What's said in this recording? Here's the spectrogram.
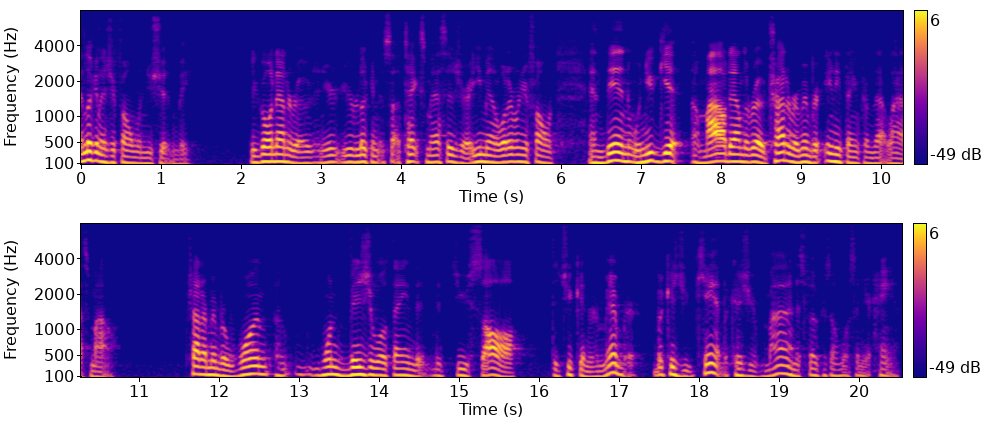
and looking at your phone when you shouldn't be. You're going down the road and you're, you're looking at a text message or email or whatever on your phone and then when you get a mile down the road, try to remember anything from that last mile. Try to remember one uh, one visual thing that, that you saw that you can remember because you can't because your mind is focused on what's in your hand.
